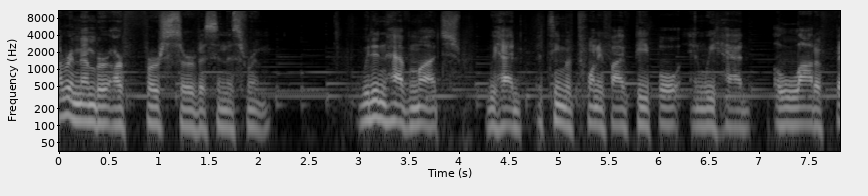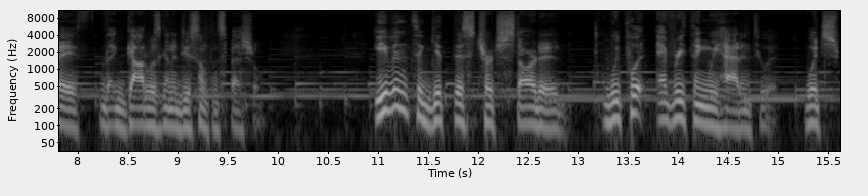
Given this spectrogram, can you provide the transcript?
I remember our first service in this room. We didn't have much. We had a team of 25 people, and we had a lot of faith that God was going to do something special. Even to get this church started, we put everything we had into it, which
